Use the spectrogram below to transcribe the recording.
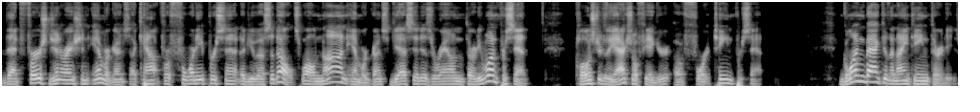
that first generation immigrants account for 40% of US adults, while non immigrants guess it is around 31% closer to the actual figure of 14%. Going back to the 1930s,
